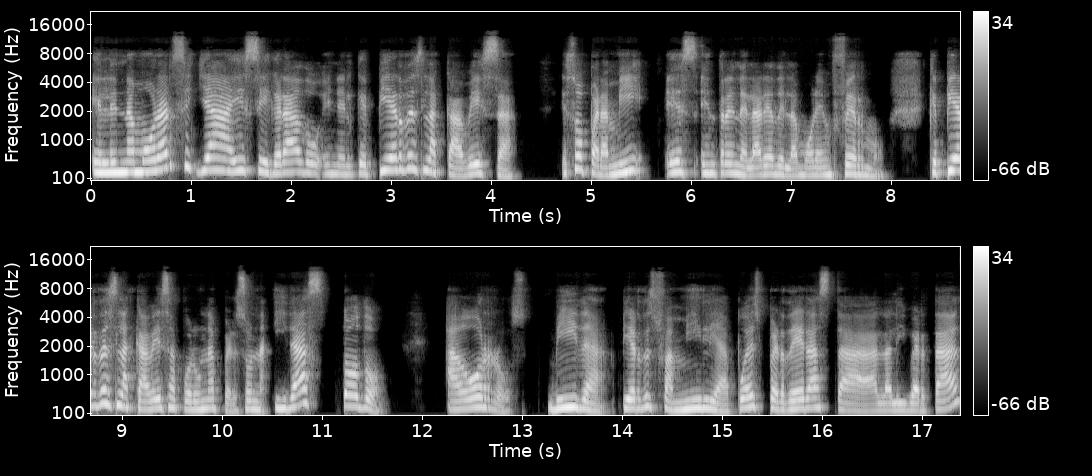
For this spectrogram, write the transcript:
el enamorarse ya a ese grado en el que pierdes la cabeza, eso para mí es, entra en el área del amor enfermo, que pierdes la cabeza por una persona y das todo, ahorros, vida, pierdes familia, puedes perder hasta la libertad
